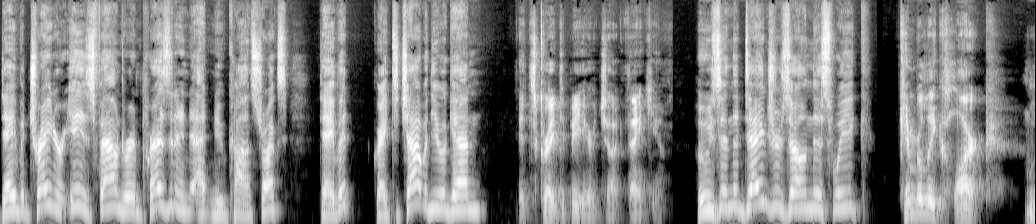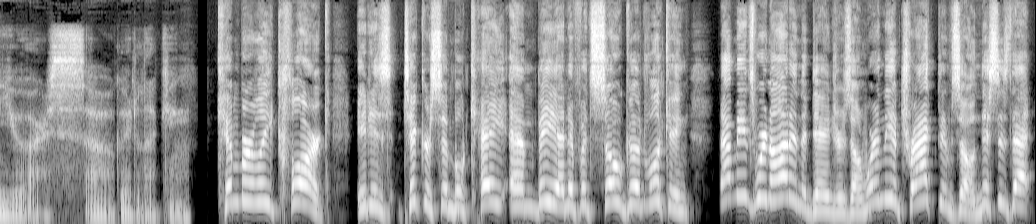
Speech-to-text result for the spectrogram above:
David Trainer is founder and president at New Constructs. David, great to chat with you again. It's great to be here, Chuck. Thank you. Who's in the danger zone this week? Kimberly Clark. You are so good looking. Kimberly Clark. It is ticker symbol KMB. And if it's so good looking, that means we're not in the danger zone. We're in the attractive zone. This is that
